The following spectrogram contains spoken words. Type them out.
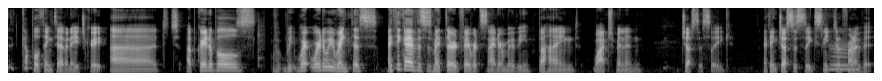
a couple things haven't aged great. Uh, upgradables. We, where where do we rank this? I think I have this as my third favorite Snyder movie, behind Watchmen and Justice League. I think Justice League sneaked in front of it.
